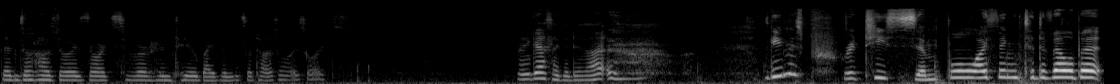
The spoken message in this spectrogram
Vincent Hudson Resorts version 2 by Vincent Hudson Resorts. I guess I could do that. the game is pretty simple, I think, to develop it,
